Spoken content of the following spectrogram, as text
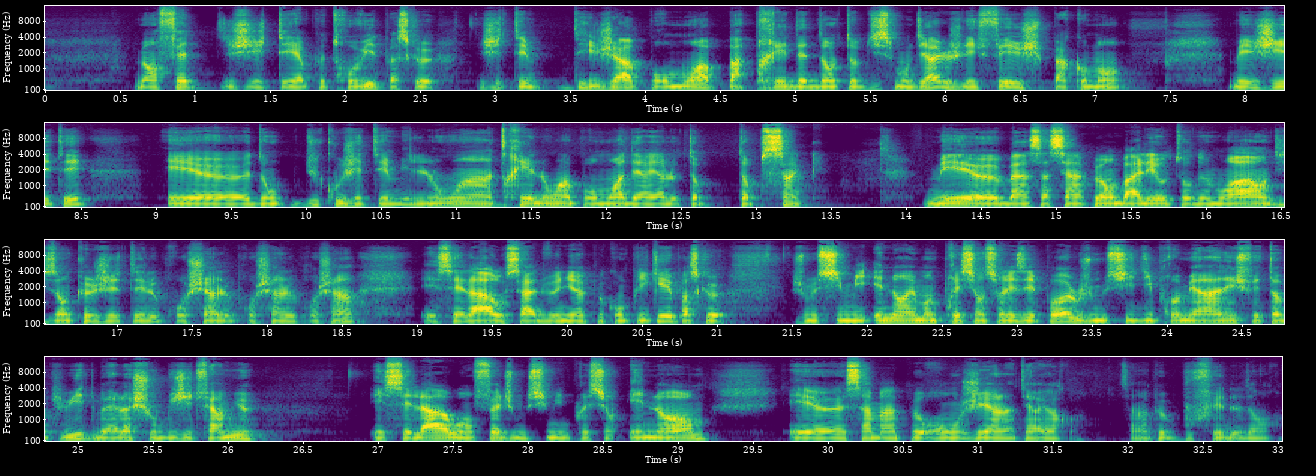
Mais en fait, j'étais un peu trop vite parce que j'étais déjà, pour moi, pas prêt d'être dans le top 10 mondial. Je l'ai fait, je sais pas comment, mais j'y étais. Et euh, donc, du coup, j'étais mais loin, très loin pour moi derrière le top, top 5. Mais euh, ben ça s'est un peu emballé autour de moi en disant que j'étais le prochain, le prochain, le prochain. Et c'est là où ça a devenu un peu compliqué parce que je me suis mis énormément de pression sur les épaules. Je me suis dit, première année, je fais top 8, ben là, je suis obligé de faire mieux. Et c'est là où, en fait, je me suis mis une pression énorme et euh, ça m'a un peu rongé à l'intérieur. Ça m'a un peu bouffé dedans.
